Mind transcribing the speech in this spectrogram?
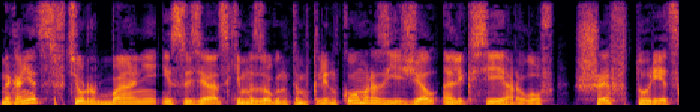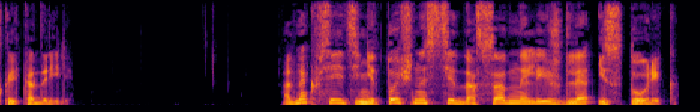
Наконец, в тюрбане и с азиатским изогнутым клинком разъезжал Алексей Орлов, шеф турецкой кадрили. Однако все эти неточности досадны лишь для историка.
